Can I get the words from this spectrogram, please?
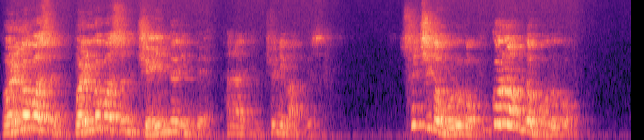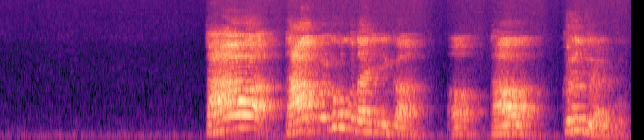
벌거벗은 벌거벗은 죄인들인데 하나님 주님 앞에서 수치도 모르고 부끄러움도 모르고 다, 다 뻘거벗고 다니니까, 어, 다 그런 줄 알고.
